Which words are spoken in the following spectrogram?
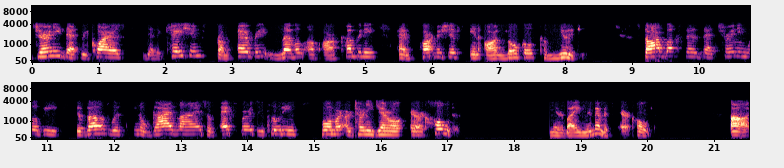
journey that requires dedication from every level of our company and partnerships in our local communities. Starbucks says that training will be developed with you know guidelines from experts, including former Attorney General Eric Holder and everybody remembers Eric Holder. Uh,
